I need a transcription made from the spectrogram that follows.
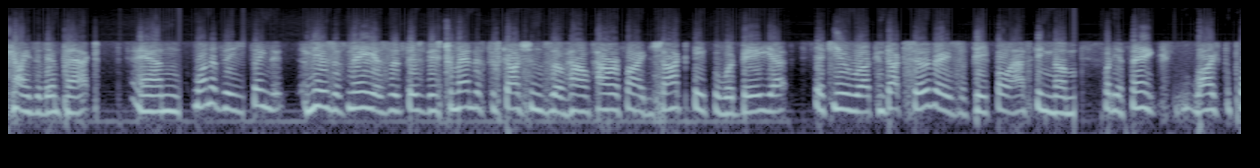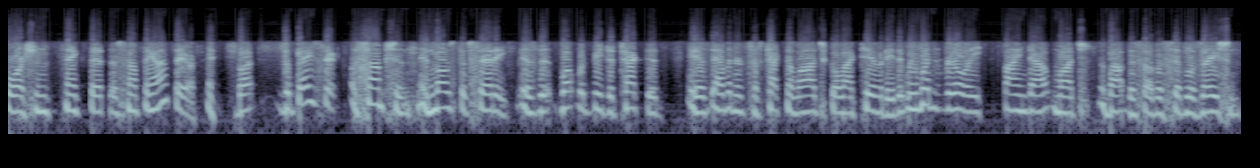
kinds of impact. And one of the things that amuses me is that there's these tremendous discussions of how horrified and shocked people would be, yet if you uh, conduct surveys of people asking them, what do you think? Large proportion think that there's something out there. but the basic assumption in most of SETI is that what would be detected is evidence of technological activity, that we wouldn't really find out much about this other civilization,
